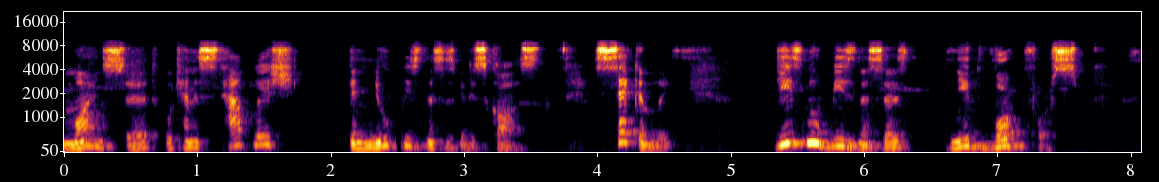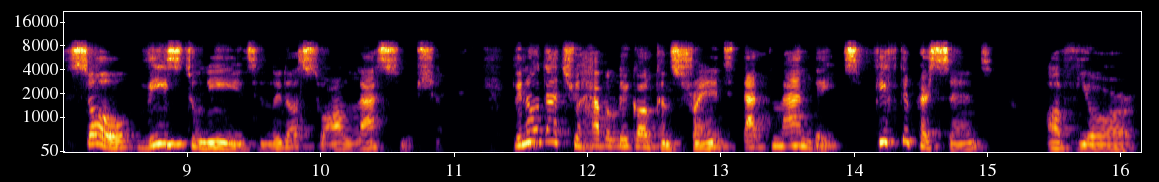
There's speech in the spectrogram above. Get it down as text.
mindset who can establish the new businesses we discussed. Secondly, these new businesses need workforce. So these two needs lead us to our last solution. We know that you have a legal constraint that mandates 50% of your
